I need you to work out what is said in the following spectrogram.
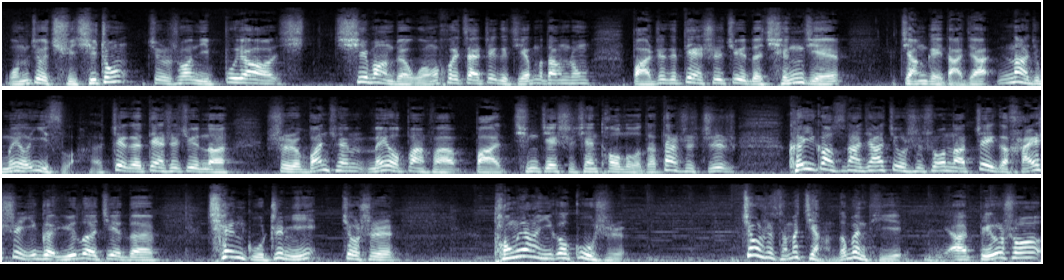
我们就取其中，就是说你不要期望着我们会在这个节目当中把这个电视剧的情节讲给大家，那就没有意思了。这个电视剧呢是完全没有办法把情节事先透露的，但是只可以告诉大家，就是说呢，这个还是一个娱乐界的千古之谜，就是同样一个故事，就是怎么讲的问题啊。比如说，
